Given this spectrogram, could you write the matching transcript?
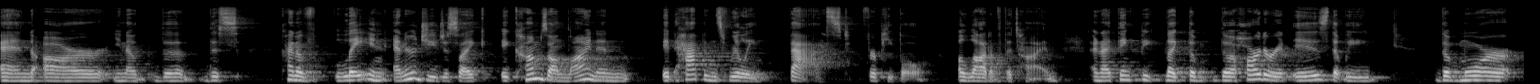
and our, you know, the this kind of latent energy just like it comes online and it happens really fast for people a lot of the time. And I think be, like the the harder it is that we the more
